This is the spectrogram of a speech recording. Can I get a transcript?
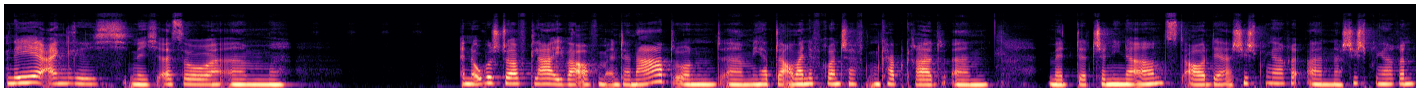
Nee, eigentlich nicht. Also ähm, in Oberstdorf, klar, ich war auf dem Internat und ähm, ich habe da auch meine Freundschaften gehabt, gerade ähm, mit der Janina Ernst, auch der Skispringerin, äh, einer Skispringerin.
